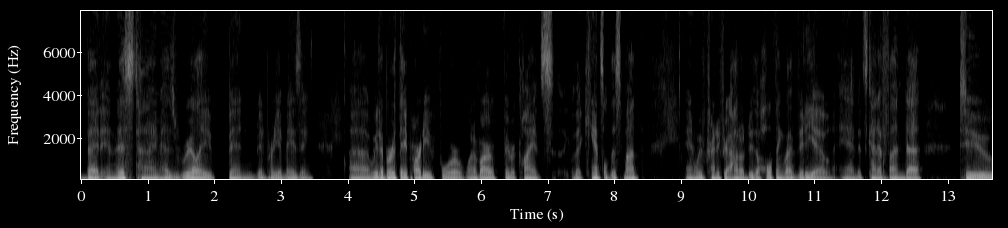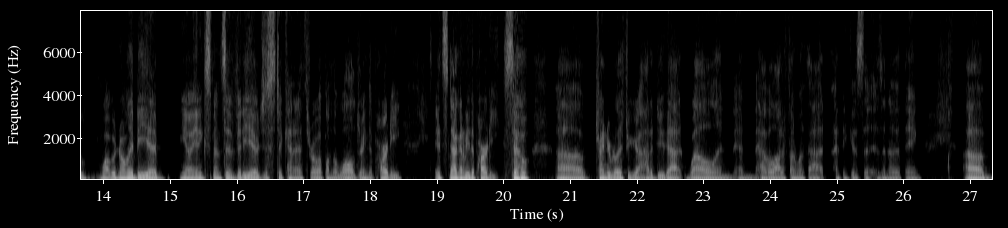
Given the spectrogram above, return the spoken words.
but in this time has really been been pretty amazing. Uh, we had a birthday party for one of our favorite clients that canceled this month and we've trying to figure out how to do the whole thing by video and it's kind of fun to to what would normally be a you know inexpensive video just to kind of throw up on the wall during the party it's now going to be the party so uh, trying to really figure out how to do that well and and have a lot of fun with that i think is is another thing um,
